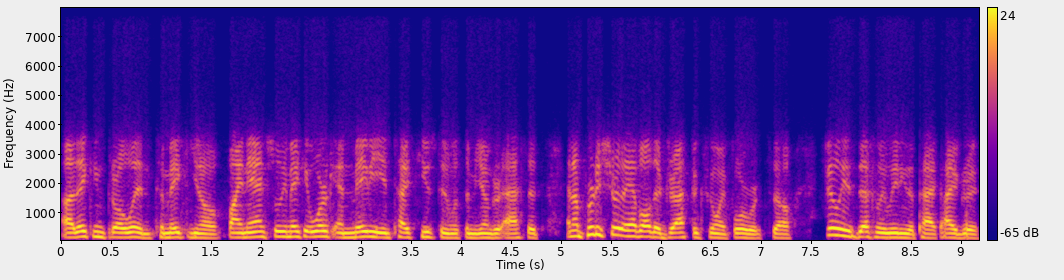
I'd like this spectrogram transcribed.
uh, they can throw in to make you know financially make it work, and maybe entice Houston with some younger assets. And I'm pretty sure they have all their draft picks going forward. So Philly is definitely leading the pack. I agree.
